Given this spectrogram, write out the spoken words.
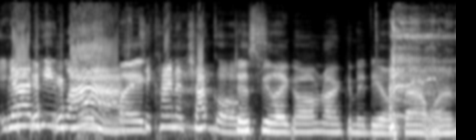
yeah, and he laughed. Like, he kind of chuckled. just be like, oh, I'm not gonna deal with that one.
